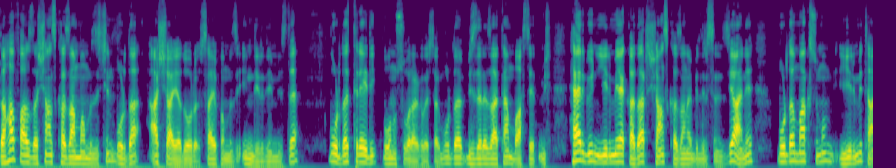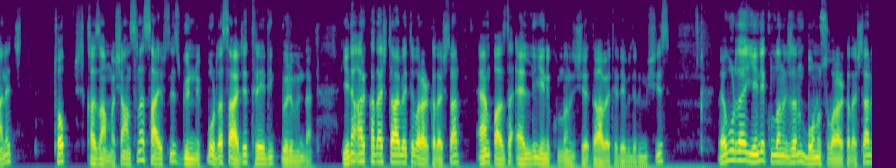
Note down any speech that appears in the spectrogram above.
daha fazla şans kazanmamız için burada aşağıya doğru sayfamızı indirdiğimizde burada trading bonusu var arkadaşlar. Burada bizlere zaten bahsetmiş. Her gün 20'ye kadar şans kazanabilirsiniz. Yani burada maksimum 20 tane top kazanma şansına sahipsiniz günlük. Burada sadece trading bölümünden. Yeni arkadaş daveti var arkadaşlar. En fazla 50 yeni kullanıcı davet edebilirmişiz. Ve burada yeni kullanıcıların bonusu var arkadaşlar.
